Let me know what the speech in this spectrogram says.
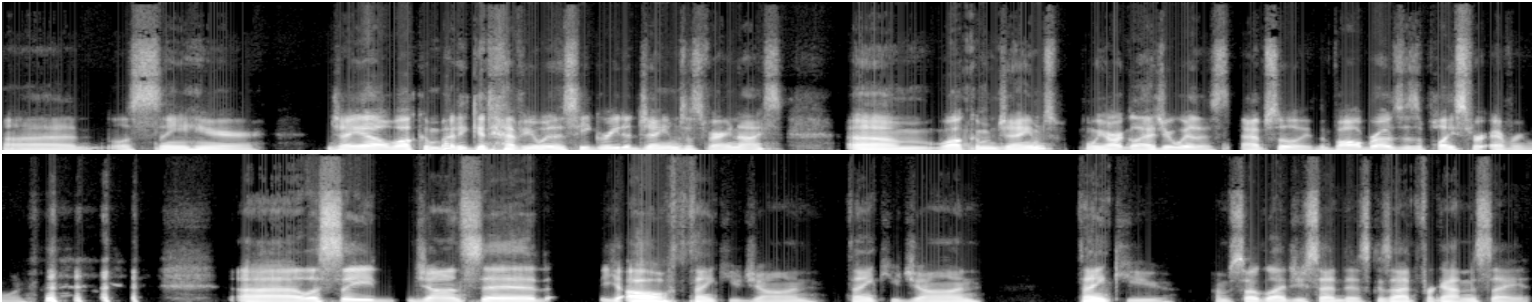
Uh let's see here. JL, welcome buddy. Good to have you with us. He greeted James. That's very nice. Um welcome James. We are glad you're with us. Absolutely. The Vol Bros is a place for everyone. uh let's see. John said, "Oh, thank you, John. Thank you, John. Thank you. I'm so glad you said this because I'd forgotten to say it.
